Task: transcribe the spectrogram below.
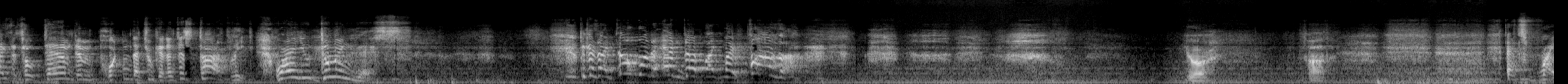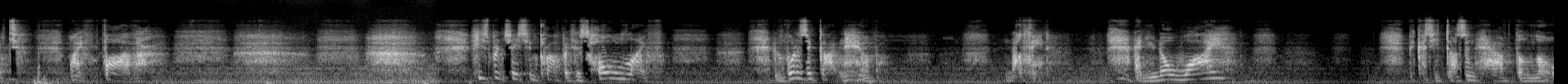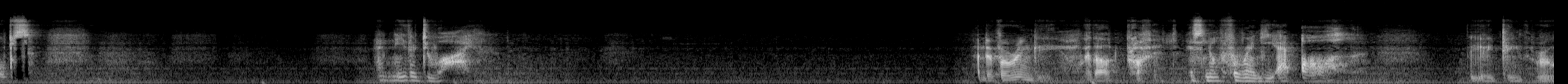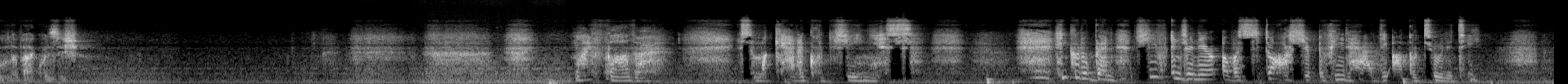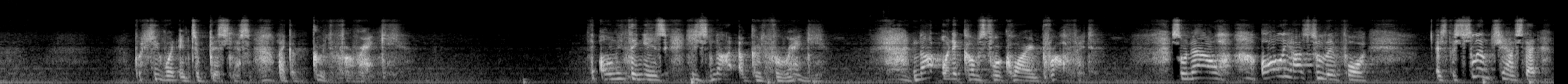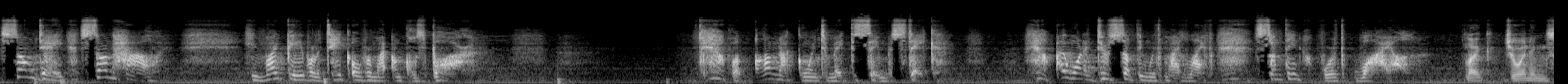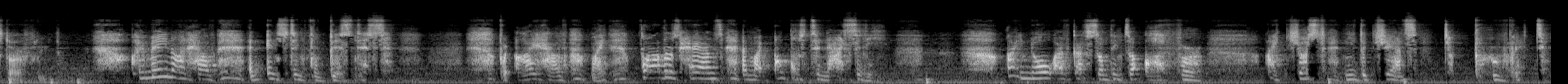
Why is it so damned important that you get into Starfleet? Why are you doing this? Because I don't want to end up like my father! Your father. That's right, my father. He's been chasing profit his whole life. And what has it gotten him? Nothing. And you know why? Because he doesn't have the lobes. And neither do I. And a Ferengi without profit. Is no Ferengi at all. The 18th rule of acquisition. My father is a mechanical genius. He could have been chief engineer of a starship if he'd had the opportunity. But he went into business like a good Ferengi. The only thing is, he's not a good Ferengi. Not when it comes to acquiring profit. So now, all he has to live for is the slim chance that someday, somehow, he might be able to take over my uncle's bar. Well, I'm not going to make the same mistake. I want to do something with my life, something worthwhile. Like joining Starfleet. I may not have an instinct for business, but I have my father's hands and my uncle's tenacity. I know I've got something to offer. I just need the chance to prove it.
